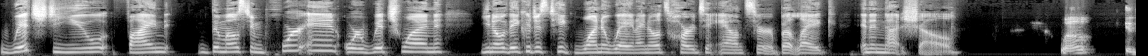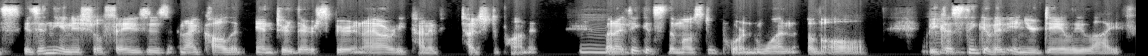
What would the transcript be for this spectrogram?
which do you find the most important or which one, you know, they could just take one away and I know it's hard to answer, but like in a nutshell. Well, it's it's in the initial phases and I call it enter their spirit and I already kind of touched upon it. Mm. But I mm. think it's the most important one of all. Wow. Because think of it in your daily life,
